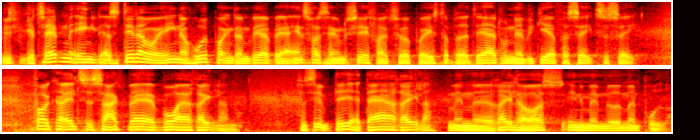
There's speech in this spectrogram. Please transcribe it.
hvis vi kan tage dem enkelt, altså det der jo er en af hovedpointerne ved at være ansvarshævende chefredaktør på Ekstrabladet, det er, at du navigerer fra sag til sag. Folk har altid sagt, hvad er, hvor er reglerne? Så siger de, det, at der er regler, men øh, regler er også indimellem noget, man bryder.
